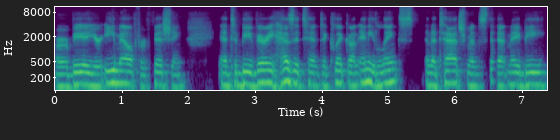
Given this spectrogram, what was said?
or via your email for phishing. And to be very hesitant to click on any links and attachments that may be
